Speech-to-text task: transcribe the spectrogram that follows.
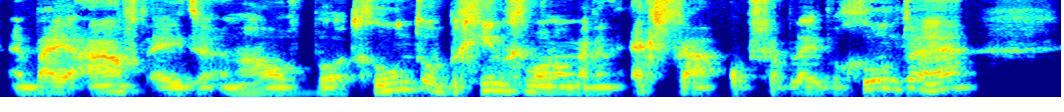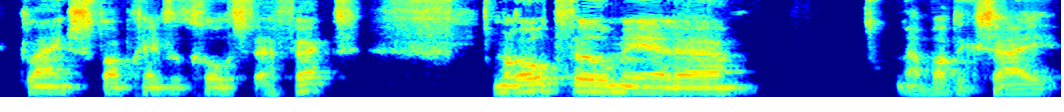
En bij je avondeten een half bord groente. Of begin gewoon al met een extra opscheplepel groente. Hè? Kleinste stap geeft het grootste effect. Maar ook veel meer, uh, nou, wat ik zei,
